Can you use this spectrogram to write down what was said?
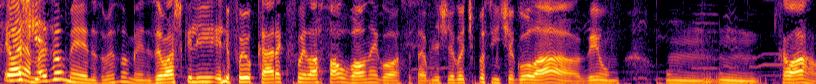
eu acho é, que... mais ou menos, mais ou menos. Eu acho que ele, ele foi o cara que foi lá salvar o negócio, sabe? Ele chegou, tipo assim, chegou lá, veio um, um, um, sei lá,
